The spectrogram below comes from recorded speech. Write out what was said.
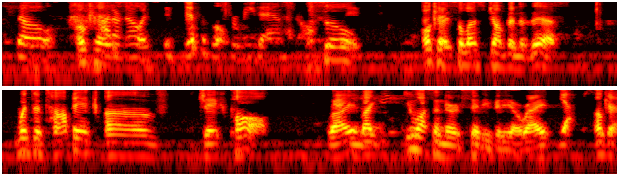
so, Okay. I don't know. It's it's difficult for me to answer. Honestly. So- Okay, so let's jump into this with the topic of Jake Paul, right? Mhm. Like you watched the Nerd City video, right? Yeah. Okay.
